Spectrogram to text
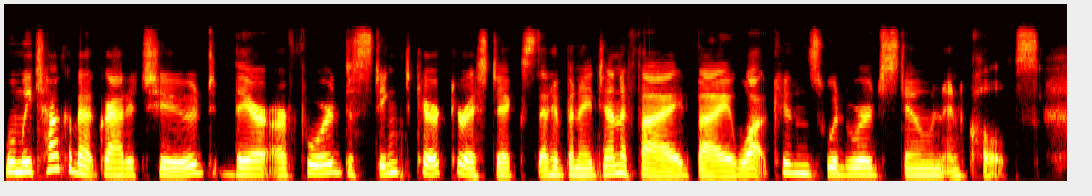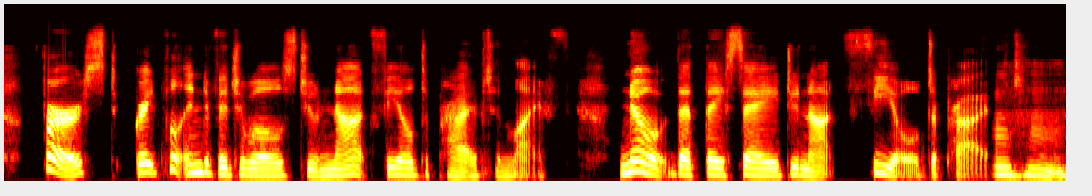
When we talk about gratitude, there are four distinct characteristics that have been identified by Watkins, Woodward, Stone, and Kolts. First, grateful individuals do not feel deprived in life. Note that they say do not feel deprived. Mm-hmm.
